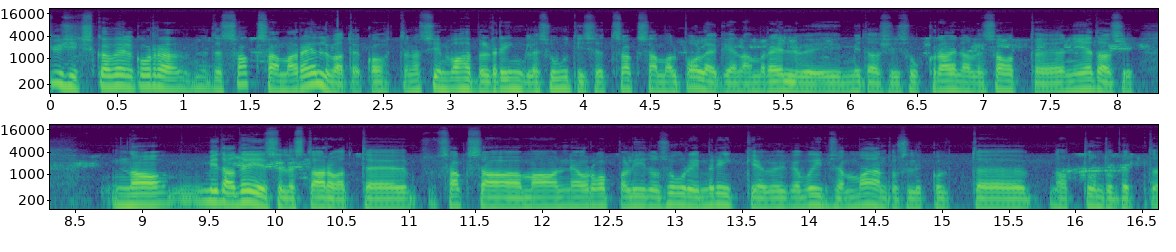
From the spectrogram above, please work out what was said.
küsiks ka veel korra nende Saksamaa relvade kohta, noh siin vahepeal ringles uudis, et Saksamaal polegi enam relvi, mida siis Ukrainale saata ja nii edasi no mida teie sellest arvate, Saksamaa on Euroopa Liidu suurim riik ja kõige võimsam majanduslikult, noh, tundub, et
